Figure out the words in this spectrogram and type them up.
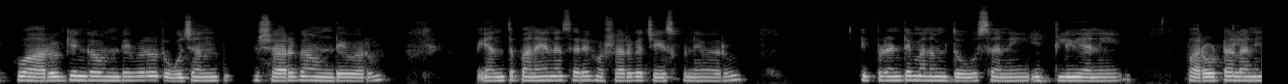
ఎక్కువ ఆరోగ్యంగా ఉండేవారు. రోజంతా హుషారుగా ఉండేవారు. ఎంత పనైనా సరే హుషారుగా చేసుకునేవారు. ఇప్పుడంటే మనం దోశ అని ఇడ్లీ అని పరోటాలని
